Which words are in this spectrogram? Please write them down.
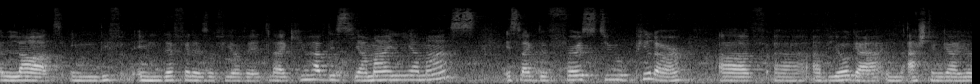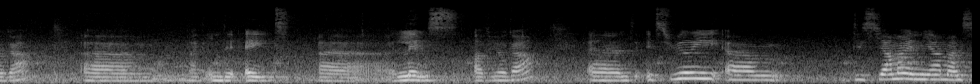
a, lot in the, in the philosophy of it. Like you have this yama and niyamas. It's like the first two pillar of uh, of yoga in Ashtanga yoga, um, like in the eight uh, limbs of yoga, and it's really um, these yama and niyamas.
